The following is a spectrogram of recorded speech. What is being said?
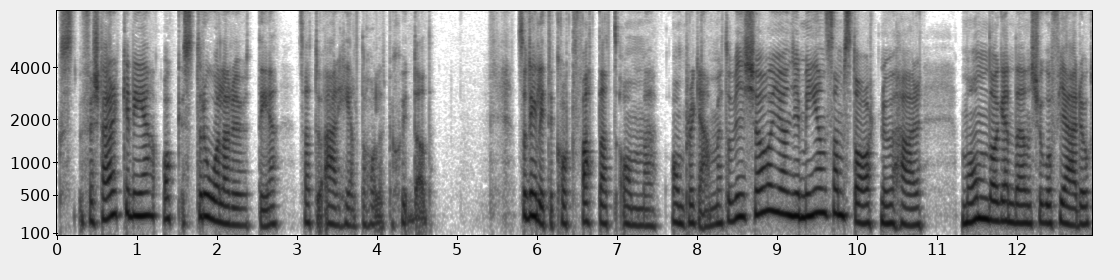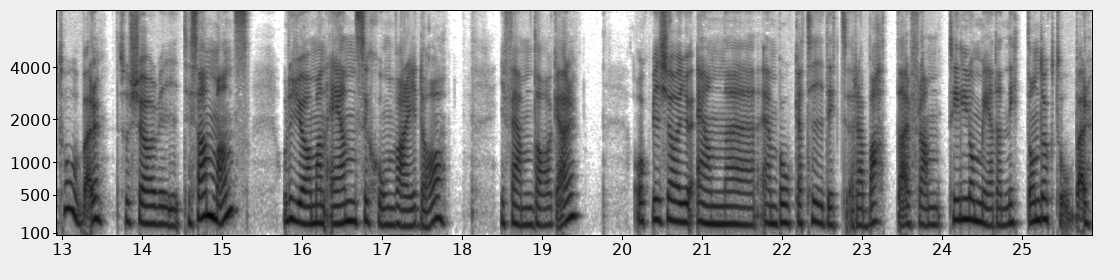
Och förstärker det och strålar ut det så att du är helt och hållet beskyddad. Så det är lite kortfattat om, om programmet och vi kör ju en gemensam start nu här Måndagen den 24 oktober så kör vi tillsammans och då gör man en session varje dag i fem dagar. Och vi kör ju en, eh, en boka tidigt rabatt där fram till och med den 19 oktober.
